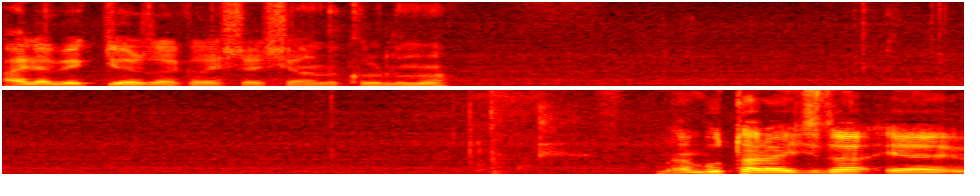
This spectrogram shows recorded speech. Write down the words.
Hala bekliyoruz arkadaşlar şu anda kurulumu. Yani bu tarayıcıda e,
